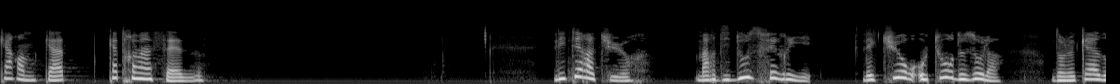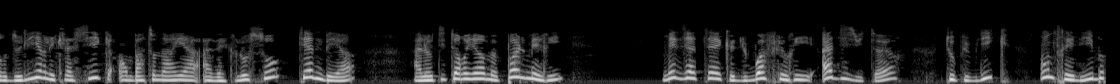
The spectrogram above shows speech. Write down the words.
44 96. Littérature. Mardi 12 février. Lecture autour de Zola. Dans le cadre de Lire les classiques en partenariat avec l'OSSO, TNBA, à l'auditorium Paul Méry, médiathèque du Bois Fleuri à 18h, tout public, entrée libre,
